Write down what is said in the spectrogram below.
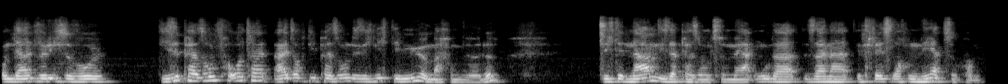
Und dann würde ich sowohl diese Person verurteilen, als auch die Person, die sich nicht die Mühe machen würde, sich den Namen dieser Person zu merken oder seiner Interessen auch näher zu kommen.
